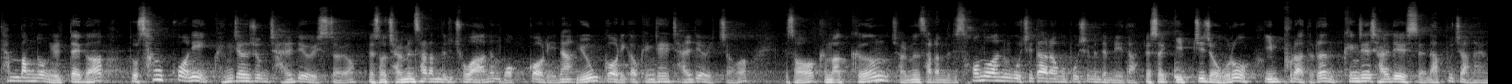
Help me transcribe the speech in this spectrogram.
탐방동 일대가 또 상권이 굉장히 좀 잘 되어 있어요. 그래서 젊은 사람들이 좋아하는 먹거리나 유흥거리가 굉장히 잘 되어 있죠. 그래서 그만큼 젊은 사람들이 선호하는 곳이다라고 보시면 됩니다. 그래서 입지적으로 인프라들은 굉장히 잘 되어 있어요. 나쁘지 않아요.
